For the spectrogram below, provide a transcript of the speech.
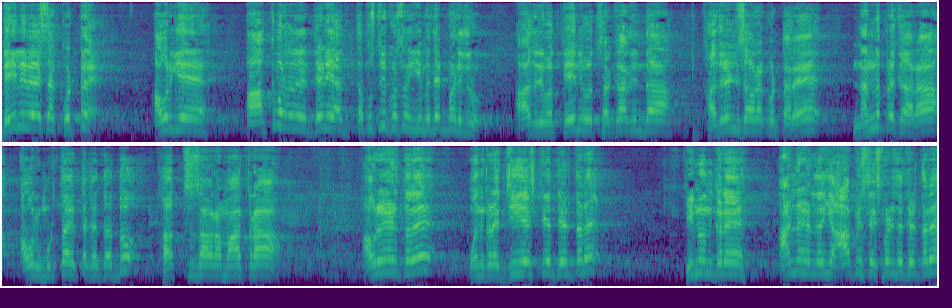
ಡೈಲಿ ವೇಸ ಕೊಟ್ರೆ ಅವ್ರಿಗೆ ಆ ಹಕ್ಕು ಬರ್ತದೆ ಅಂತೇಳಿ ಅದು ತಪ್ಪಿಸ್ಲಿಕ್ಕೋಸ್ಕರ ಈ ಮೆಥಡ್ ಮಾಡಿದ್ರು. ಆದ್ರೆ ಇವತ್ತೇನು ಇವತ್ತು ಸರ್ಕಾರದಿಂದ ಹದಿನೆಂಟು ಸಾವಿರ ಕೊಡ್ತಾರೆ, ನನ್ನ ಪ್ರಕಾರ ಅವ್ರಿಗೆ ಮುಟ್ತಾ ಇರ್ತಕ್ಕಂಥದ್ದು ಹತ್ತು ಸಾವಿರ ಮಾತ್ರ. ಅವ್ರು ಹೇಳ್ತಾರೆ? ಒಂದ್ ಕಡೆ ಜಿ ಎಸ್ ಟಿ ಅಂತ ಹೇಳ್ತಾರೆ, ಇನ್ನೊಂದು ಕಡೆ ಅಣ್ಣ ಹೇಳಿದಂಗೆ ಆಫೀಸ್ ಎಕ್ಸ್ಪೆಂಡಿಚರ್ ಅಂತ ಹೇಳ್ತಾರೆ.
